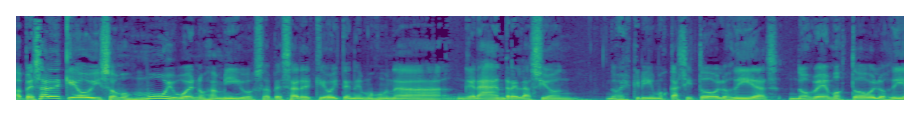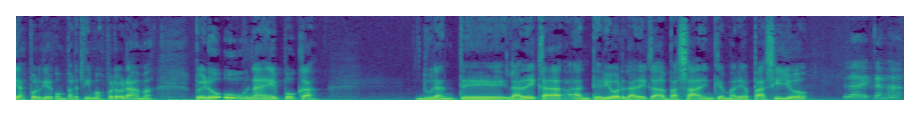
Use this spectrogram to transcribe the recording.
A pesar de que hoy somos muy buenos amigos, a pesar de que hoy tenemos una gran relación, nos escribimos casi todos los días, nos vemos todos los días porque compartimos programa, pero hubo una época durante la década anterior, la década pasada, en que María Paz y yo... La década,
